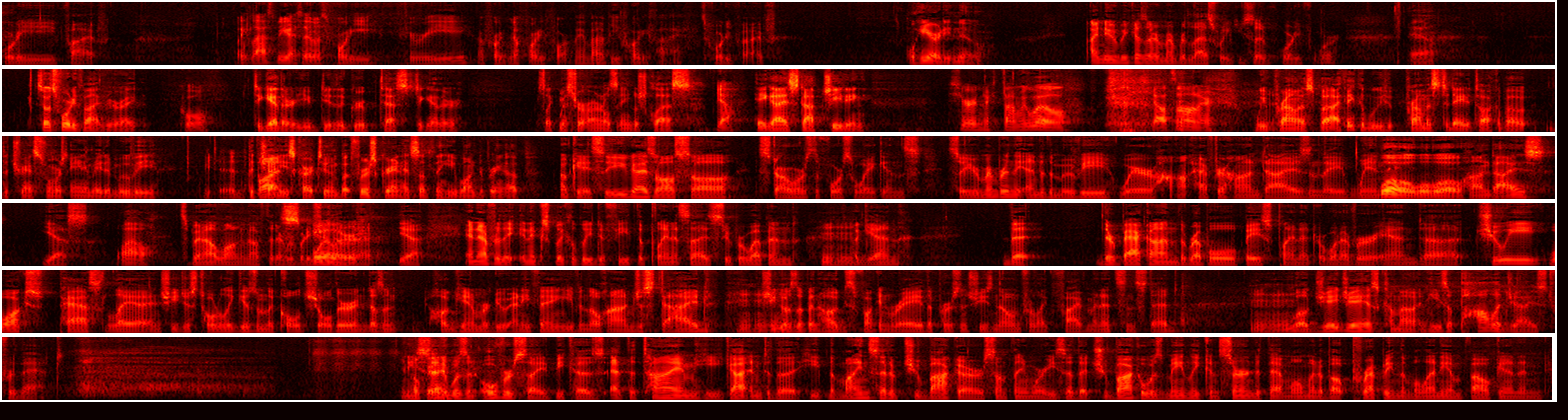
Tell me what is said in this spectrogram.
45. Wait, last week I said it was 43 or 40, no 44. Maybe it might be 45. It's 45. Well, he already knew. I knew because I remembered last week you said 44. Yeah. So it's 45, you're right. Cool. Together, you did the group test together. It's like Mr. Arnold's English class. Yeah. Hey guys, stop cheating. Sure, next time we will. Scout's honor. We promise, but I think that we promised today to talk about the Transformers animated movie, We did. the But- Chinese cartoon. But first, Grant had something he wanted to bring up. Okay, so you guys all saw Star Wars The Force Awakens. So you remember in the end of the movie where Han, after Han dies and they win? Whoa, whoa, whoa! Han dies. Yes. Wow. It's been out long enough that everybody Spoiler. should know that. Yeah. And after they inexplicably defeat the planet-sized super weapon Mm-hmm. again, that they're back on the rebel base planet or whatever, and uh, Chewie walks past Leia, and she just totally gives him the cold shoulder and doesn't hug him or do anything, even though Han just died. And she goes up and hugs fucking Rey, the person she's known for like five minutes instead. Well, JJ has come out and he's apologized for that. And he said it was an oversight because at the time he got into the he, the mindset of Chewbacca or something where he said that Chewbacca was mainly concerned at that moment about prepping the Millennium Falcon and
